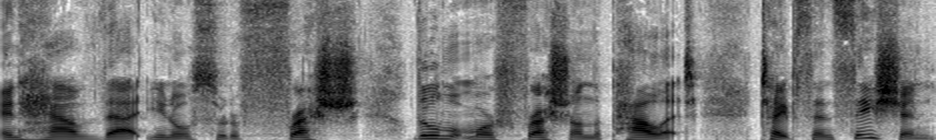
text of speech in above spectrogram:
and have that, you know, sort of fresh, a little bit more fresh on the palate type sensation.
